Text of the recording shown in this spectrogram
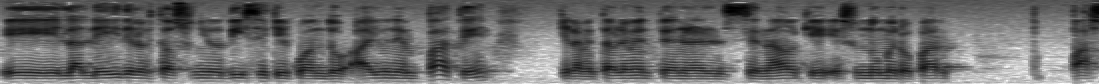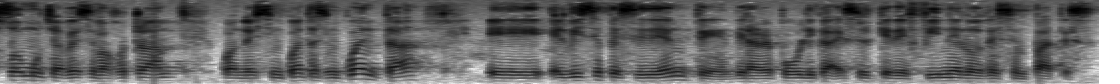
eh, la ley de los Estados Unidos dice que cuando hay un empate, que lamentablemente en el Senado, que es un número par pasó muchas veces bajo Trump, cuando hay 50-50, eh, el vicepresidente de la República es el que define los desempates.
